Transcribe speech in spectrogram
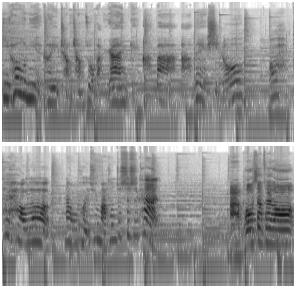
以后你也可以常常做板然给阿爸阿妹洗喽。啊，太好了！那我回去马上就试试看。阿婆上菜喽。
